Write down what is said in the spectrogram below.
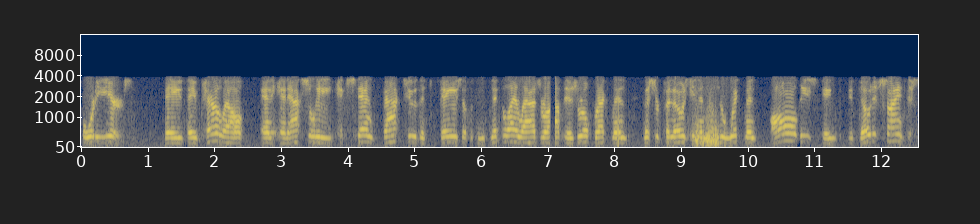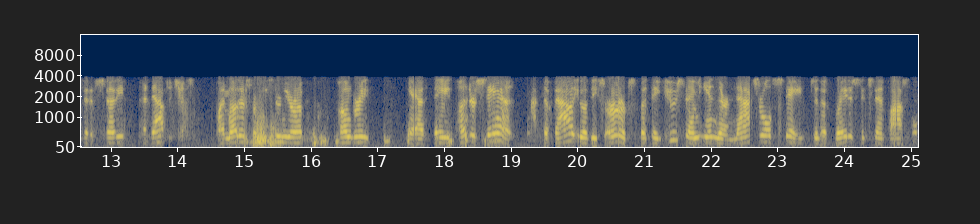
40 years. They they parallel and, and actually extend back to the days of Nikolai Lazarev, Israel Brekhman, Mr. Panossian, and Mr. Wikman, all these noted scientists that have studied adaptogens. My mother's from Eastern Europe, Hungary, and they understand the value of these herbs, but they use them in their natural state to the greatest extent possible.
